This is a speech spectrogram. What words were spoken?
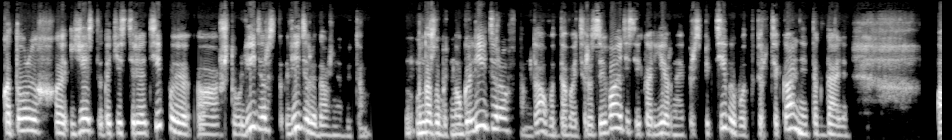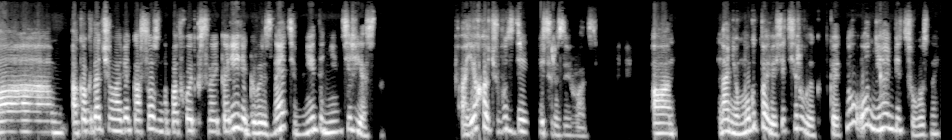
в которых э, есть такие стереотипы, а, что лидерство, лидеры должны быть там, должно быть много лидеров, там, да, вот давайте развивайтесь, и карьерные перспективы, вот вертикальные и так далее. А, а когда человек осознанно подходит к своей карьере и говорит, знаете, мне это неинтересно, а я хочу вот здесь развиваться. А на нем могут повесить ярлык, сказать, ну, он не амбициозный.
